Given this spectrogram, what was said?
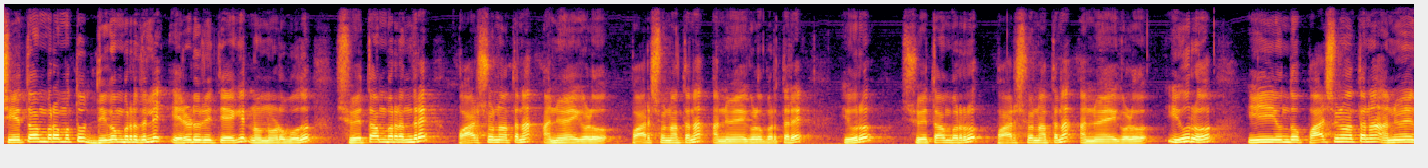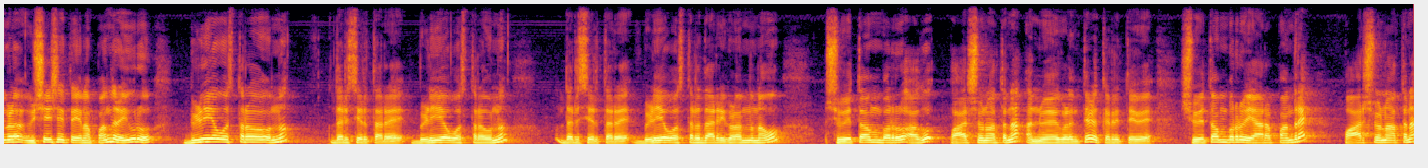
ಶ್ವೇತಾಂಬರ ಮತ್ತು ದಿಗಂಬರದಲ್ಲಿ ಎರಡು ರೀತಿಯಾಗಿ ನಾವು ನೋಡ್ಬೋದು ಶ್ವೇತಾಂಬರ ಅಂದರೆ ಪಾರ್ಶ್ವನಾಥನ ಅನ್ವಯಗಳು ಪಾರ್ಶ್ವನಾಥನ ಅನ್ವಯಗಳು ಬರ್ತಾರೆ. ಇವರು ಶ್ವೇತಾಂಬರರು, ಪಾರ್ಶ್ವನಾಥನ ಅನ್ವಯಗಳು ಇವರು ಈ ಒಂದು ಪಾರ್ಶ್ವನಾಥನ ಅನ್ವಯಗಳ ವಿಶೇಷತೆ ಏನಪ್ಪ ಅಂದರೆ ಇವರು ಬಿಳಿಯ ವಸ್ತ್ರವನ್ನು ಧರಿಸಿರ್ತಾರೆ. ಬಿಳಿಯ ವಸ್ತ್ರವನ್ನು ಧರಿಸಿರ್ತಾರೆ. ಬಿಳಿಯ ವಸ್ತ್ರಧಾರಿಗಳನ್ನು ನಾವು ಶ್ವೇತಾಂಬರರು ಹಾಗೂ ಪಾರ್ಶ್ವನಾಥನ ಅನ್ವಯಗಳಂತೇಳಿ ಕರಿತೇವೆ. ಶ್ವೇತಾಂಬರರು ಯಾರಪ್ಪ ಅಂದರೆ ಪಾರ್ಶ್ವನಾಥನ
